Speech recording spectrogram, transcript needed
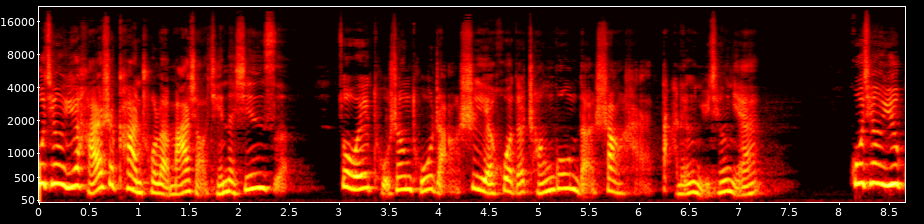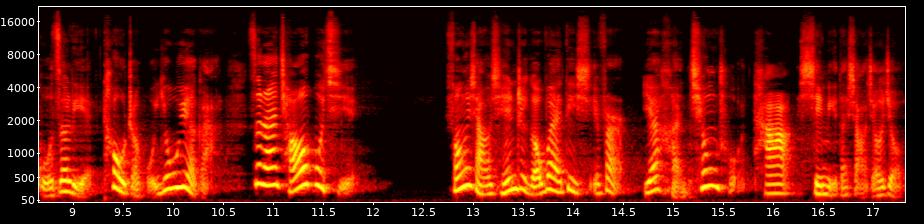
顾青瑜还是看出了马小琴的心思。作为土生土长、事业获得成功的上海大龄女青年，顾青瑜骨子里透着股优越感，自然瞧不起冯小琴这个外地媳妇儿，也很清楚她心里的小九九。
